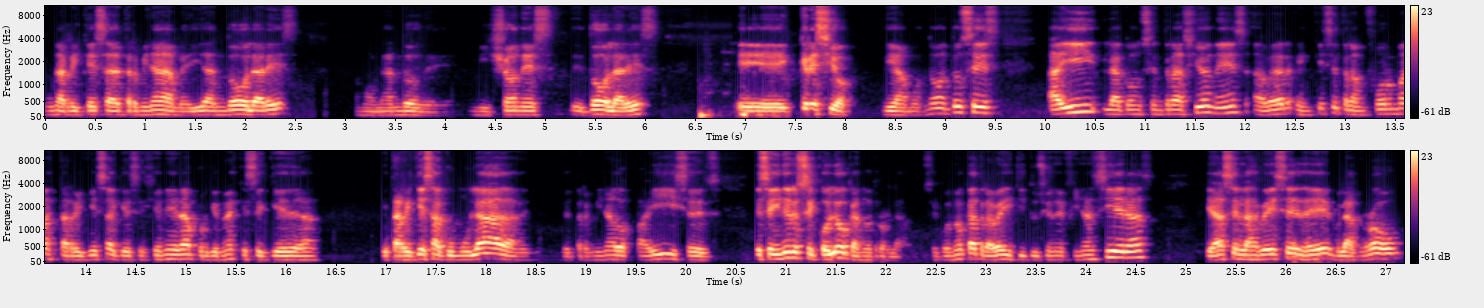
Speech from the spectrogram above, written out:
una riqueza determinada medida en dólares, estamos hablando de millones de dólares, eh, creció, digamos, ¿no? Entonces, ahí la concentración es a ver en qué se transforma esta riqueza que se genera, porque no es que se queda esta riqueza acumulada en determinados países, ese dinero se coloca en otros lados, se coloca a través de instituciones financieras, que hacen las veces de BlackRock,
